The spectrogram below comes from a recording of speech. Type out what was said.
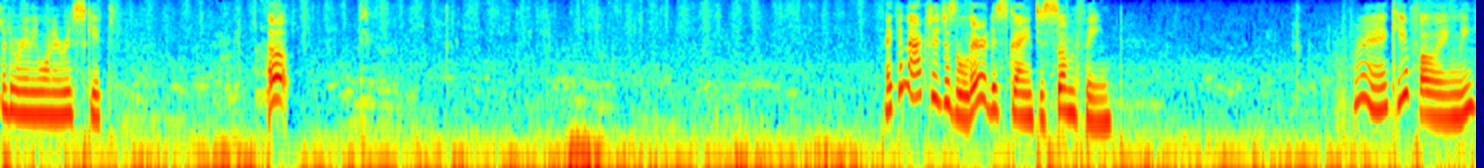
I don't really want to risk it. I can actually just lure this guy into something. Alright, keep following me.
